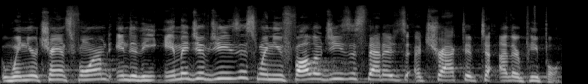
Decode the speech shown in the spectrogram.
when you're transformed into the image of Jesus, when you follow Jesus, that is attractive to other people.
